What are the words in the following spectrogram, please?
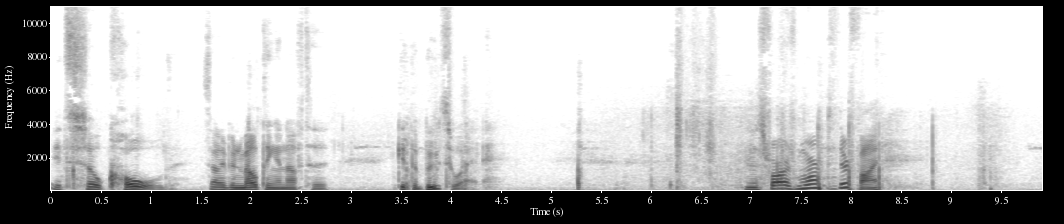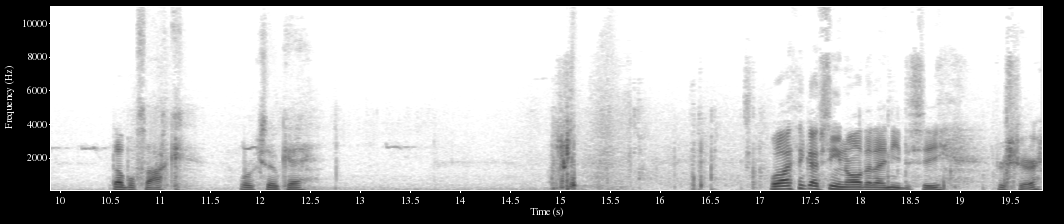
it's so cold. It's not even melting enough to get the boots wet. And as far as warmth, they're fine. Double sock works okay. Well, I think I've seen all that I need to see, for sure.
